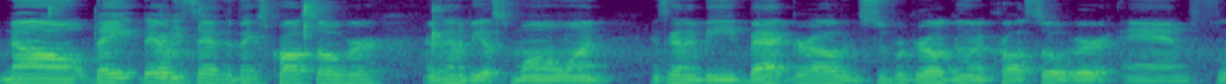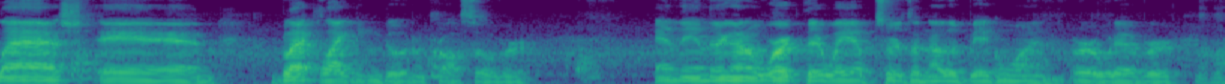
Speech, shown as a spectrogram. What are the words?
No, they they already said the next crossover is gonna be a small one. It's gonna be Batgirl and Supergirl doing a crossover, and Flash and Black Lightning doing a crossover, and then they're gonna work their way up towards another big one or whatever. Uh-huh.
